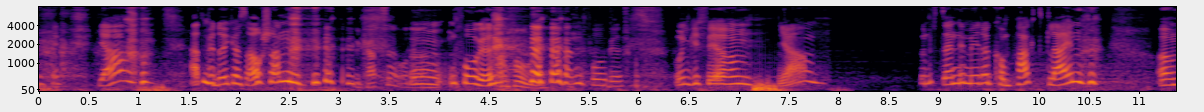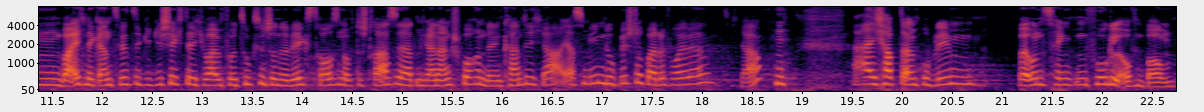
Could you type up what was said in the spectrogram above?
ja, hatten wir durchaus auch schon. Eine Katze oder? Mm, ein Vogel. Ah, ein Vogel. ein Vogel. Ungefähr, ja, fünf Zentimeter, kompakt, klein. Ähm, war eigentlich eine ganz witzige Geschichte. Ich war im Vollzugsdienst unterwegs, draußen auf der Straße, hat mich einer angesprochen, den kannte ich. Ja, Jasmin, du bist doch bei der Feuerwehr? Ja ah, ich habe da ein Problem, bei uns hängt ein Vogel auf dem Baum.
